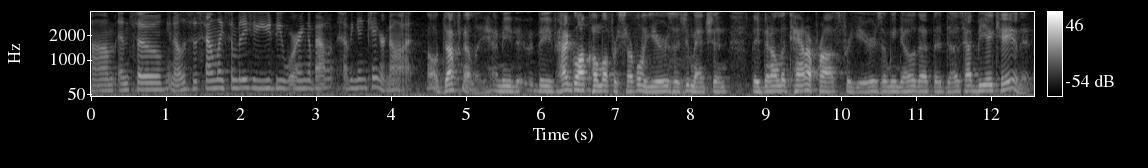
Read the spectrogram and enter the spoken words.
Um, and so, you know, does this sound like somebody who you'd be worrying about having NK or not? Oh, definitely. I mean, they've had glaucoma for several years, as you mentioned. They've been on latanoprost for years, and we know that that does have BAK in it.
